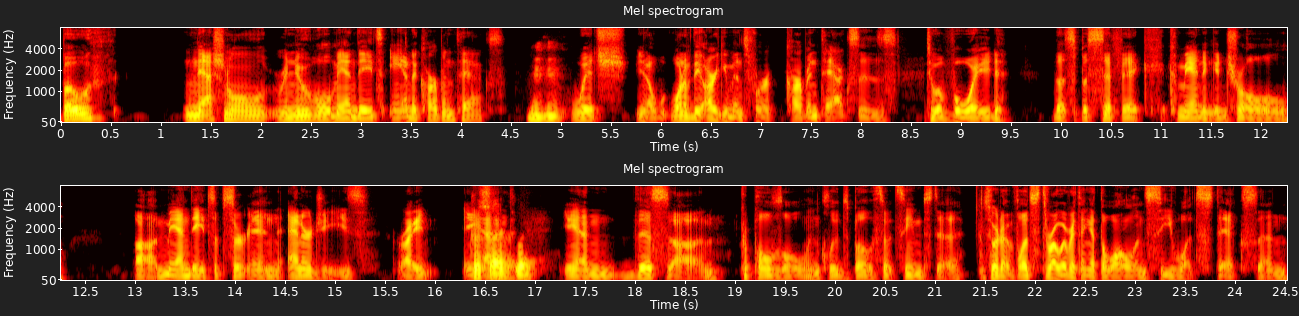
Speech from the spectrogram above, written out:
both national renewable mandates and a carbon tax, mm-hmm. which, you know, one of the arguments for carbon tax is to avoid the specific command and control uh, mandates of certain energies, right? And, Precisely. And this um, proposal includes both so it seems to sort of let's throw everything at the wall and see what sticks and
